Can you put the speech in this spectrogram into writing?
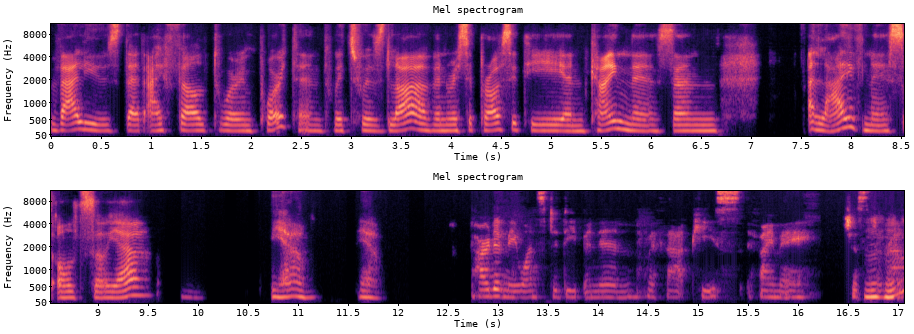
values that I felt were important, which was love and reciprocity and kindness and aliveness also. Yeah. Hmm. Yeah. Yeah part of me wants to deepen in with that piece, if I may. Just mm-hmm.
